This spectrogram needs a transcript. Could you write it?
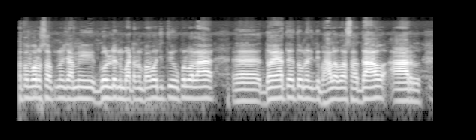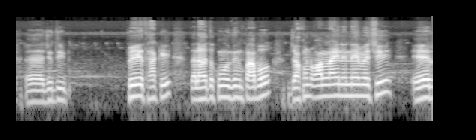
যত বড় স্বপ্ন যে আমি গোল্ডেন বাটন পাবো, যদি উপরবেলা দয়াতে তোমরা যদি ভালোবাসা দাও আর যদি পেয়ে থাকি, তাহলে হয়তো কোনোদিন পাবো। যখন অনলাইনে নেমেছি, এর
